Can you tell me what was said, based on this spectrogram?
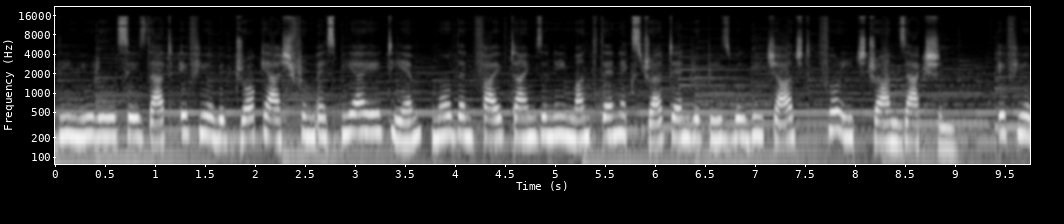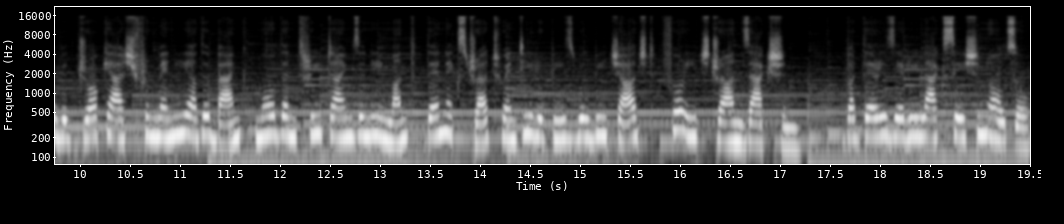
The new rule says that if you withdraw cash from SBI ATM more than 5 times in a month then extra 10 rupees will be charged for each transaction. If you withdraw cash from any other bank more than 3 times in a month then extra 20 rupees will be charged for each transaction. But there is a relaxation also.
